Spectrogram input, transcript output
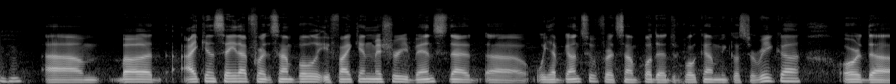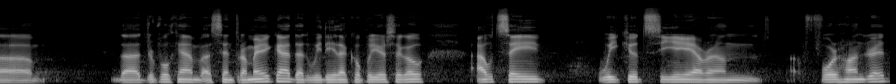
Mm-hmm. Um, but I can say that, for example, if I can measure events that uh, we have gone to, for example, the Drupal Camp in Costa Rica or the the Drupal Camp uh, Central America that we did a couple years ago, I would say we could see around 400.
